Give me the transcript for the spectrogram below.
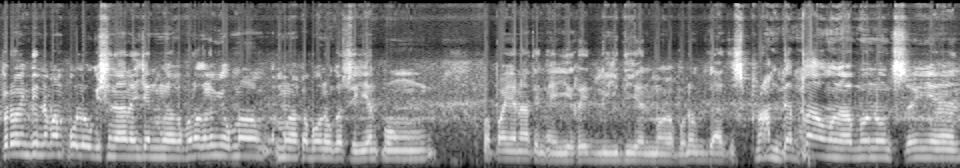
pero hindi naman po lugi si nanay dyan mga kabunog alam niyo mga, mga kabunog kasi yan pong papaya natin ay red lady yan mga kabunog that is from Davao mga kabunog so yan.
